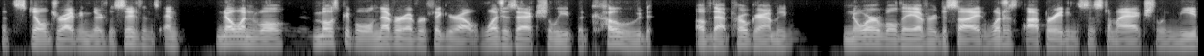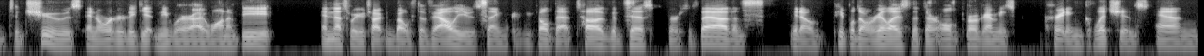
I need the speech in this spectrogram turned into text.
that's still driving their decisions. And no one will, most people will never ever figure out what is actually the code of that programming nor will they ever decide what is the operating system I actually need to choose in order to get me where I want to be. And that's what you're talking about with the values thing. You felt that tug of this versus that. And, you know, people don't realize that their old programming is creating glitches. And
